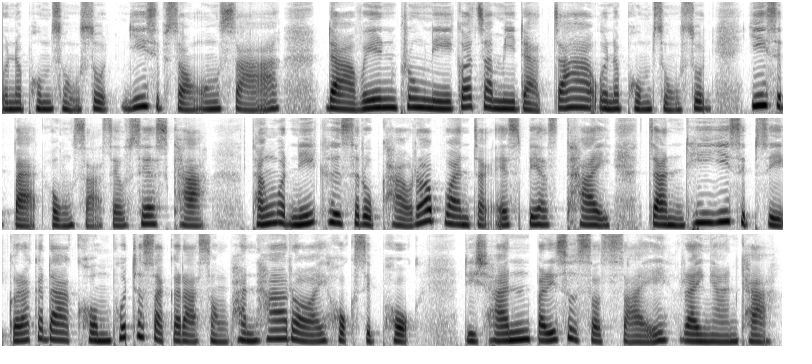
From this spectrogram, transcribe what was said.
อุณหภูมิสูงสุด 22 องศา ดาร์วินพรุ่งนี้ก็จะมีแดดจ้าอุณหภูมิสูงสุด 28 องศาเซลเซียสค่ะ ทั้งหมดนี้คือสรุปข่าวรอบวันจาก SBS ไทย จันทร์ที่ 24 กรกฎาคม พุทธศักราช 2566 ดิฉัน ปริสุทธ์สดใส รายงานค่ะ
